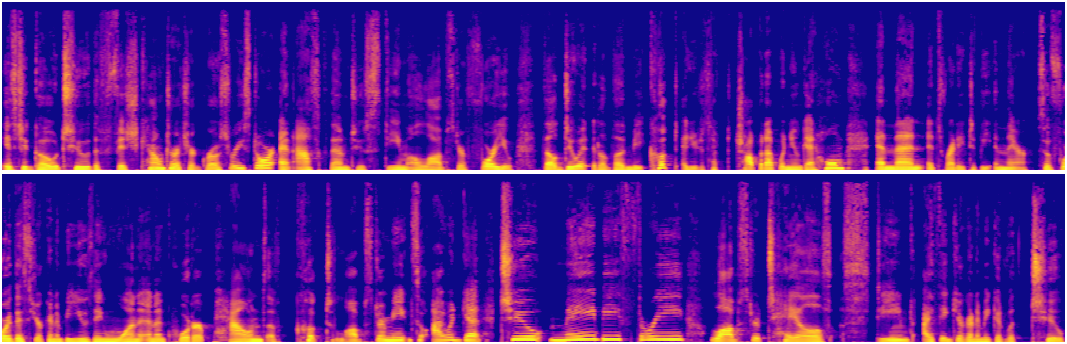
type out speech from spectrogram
is to go to the fish counter at your grocery store and ask them to steam a lobster for you. They'll do it. It'll then be cooked and you just have to chop it up when you get home and then it's ready to be in there. So for this, you're going to be using one and a quarter pounds of cooked lobster meat. So I would get two, maybe three lobster tails steamed. I think you're going to be good with two.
